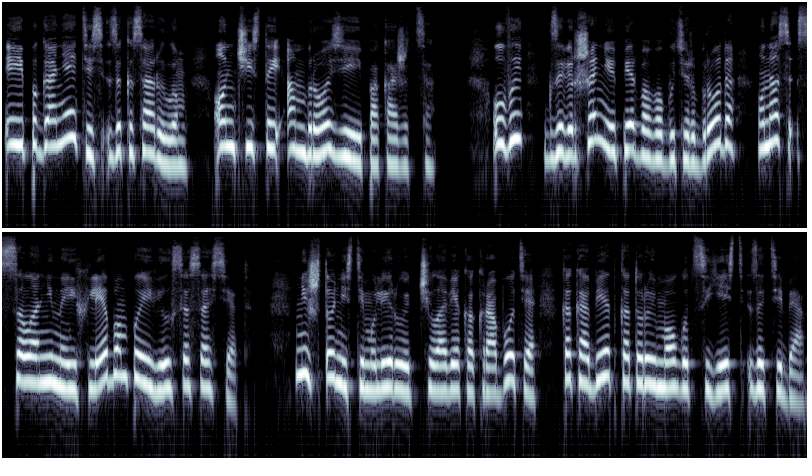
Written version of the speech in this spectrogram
и погоняйтесь за косорылом, он чистой амброзией покажется. Увы, к завершению первого бутерброда у нас с солониной и хлебом появился сосед. Ничто не стимулирует человека к работе, как обед, который могут съесть за тебя.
